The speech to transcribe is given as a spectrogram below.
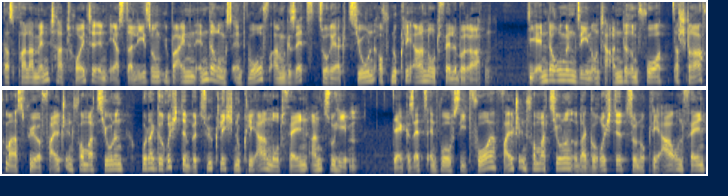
Das Parlament hat heute in erster Lesung über einen Änderungsentwurf am Gesetz zur Reaktion auf Nuklearnotfälle beraten. Die Änderungen sehen unter anderem vor, das Strafmaß für Falschinformationen oder Gerüchte bezüglich Nuklearnotfällen anzuheben. Der Gesetzentwurf sieht vor, Falschinformationen oder Gerüchte zu Nuklearunfällen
